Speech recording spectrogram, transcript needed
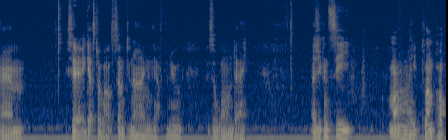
Um, so it gets to about 79 in the afternoon if it's a warm day. As you can see, my plant pot,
